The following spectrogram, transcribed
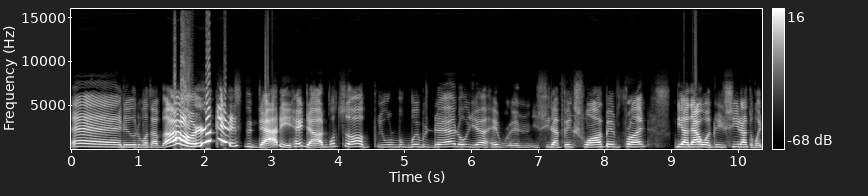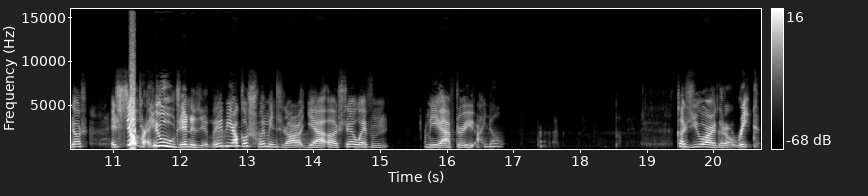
Hey, dude, what's up? Oh, look at it, it's the daddy. Hey, dad, what's up? You remember dad? Oh, yeah. Hey, Ren, you see that big swamp in front? Yeah, that one. Can you see it out the windows? It's super huge, isn't it? Maybe I'll go swimming tonight. Yeah, uh, stay away from me after you. I know. Because you are gonna reek.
